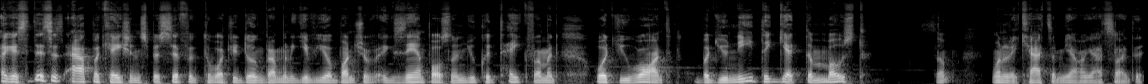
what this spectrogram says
like I said, this is application specific to what you're doing, but I'm going to give you a bunch of examples and you could take from it what you want. But you need to get the most. Some one of the cats I'm meowing outside. You're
